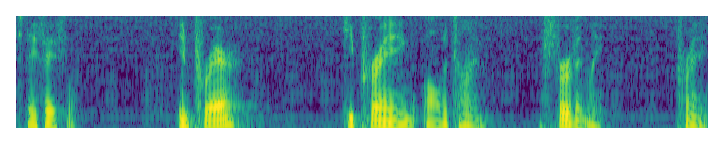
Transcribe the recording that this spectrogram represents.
Stay faithful. In prayer, keep praying all the time, fervently praying.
